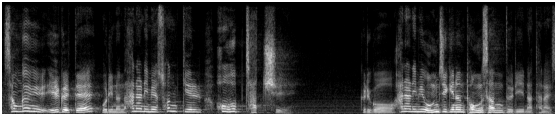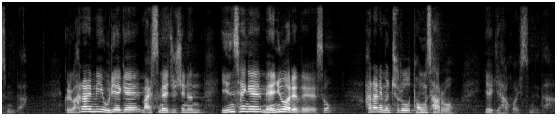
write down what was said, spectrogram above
성경을 읽을 때 우리는 하나님의 손길, 호흡, 자취 그리고 하나님이 움직이는 동선들이 나타나 있습니다. 그리고 하나님이 우리에게 말씀해 주시는 인생의 매뉴얼에 대해서 하나님은 주로 동사로 얘기하고 있습니다.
